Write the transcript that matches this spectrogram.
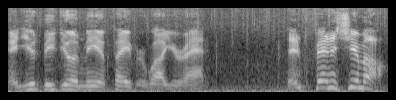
And you'd be doing me a favor while you're at it. Then finish him off.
